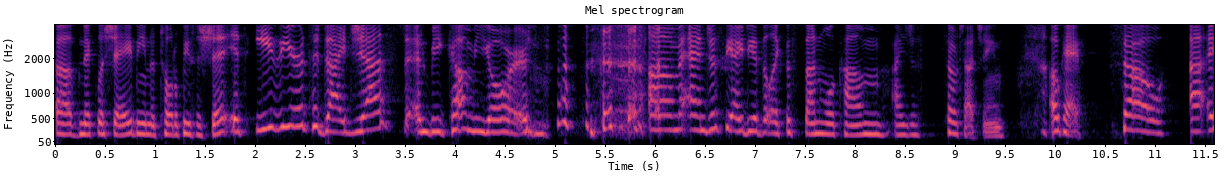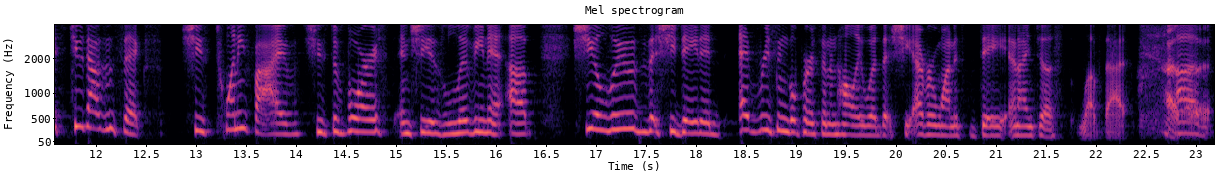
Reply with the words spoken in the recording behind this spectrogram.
of Nick Lachey being a total piece of shit, it's easier to digest and become yours. um, and just the idea that like the sun will come, I just so touching. Okay, so uh, it's 2006. She's 25, she's divorced, and she is living it up. She alludes that she dated every single person in Hollywood that she ever wanted to date, and I just love that. I love uh, it.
